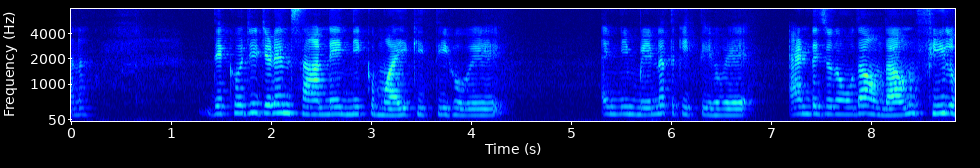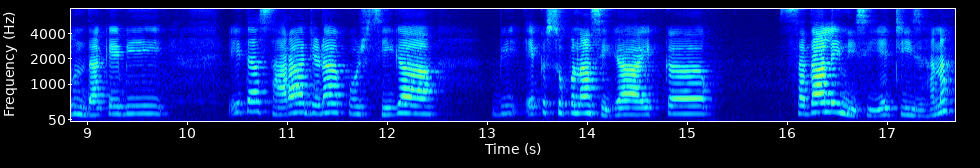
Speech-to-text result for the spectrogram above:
ਹਨਾ। ਦੇਖੋ ਜੀ, ਜਿਹੜੇ ਇਨਸਾਨ ਨੇ ਇੰਨੀ ਕਮਾਈ ਕੀਤੀ ਹੋਵੇ, ਇੰਨੀ ਮਿਹਨਤ ਕੀਤੀ ਹੋਵੇ ਐਂਡ ਜਦੋਂ ਉਹਦਾ ਆਉਂਦਾ, ਉਹਨੂੰ ਫੀਲ ਹੁੰਦਾ ਕਿ ਵੀ ਇਹ ਤਾਂ ਸਾਰਾ ਜਿਹੜਾ ਕੁਝ ਸੀਗਾ ਵੀ ਇੱਕ ਸੁਪਨਾ ਸੀਗਾ, ਇੱਕ ਸਦਾ ਲਈ ਨਹੀਂ ਸੀ ਇਹ ਚੀਜ਼, ਹਨਾ?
